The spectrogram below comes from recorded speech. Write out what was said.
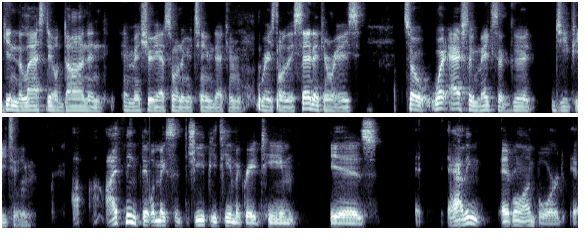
getting the last deal done and and make sure you have someone on your team that can raise what they say they can raise so what actually makes a good gp team i think that what makes a gp team a great team is having everyone on board eh,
